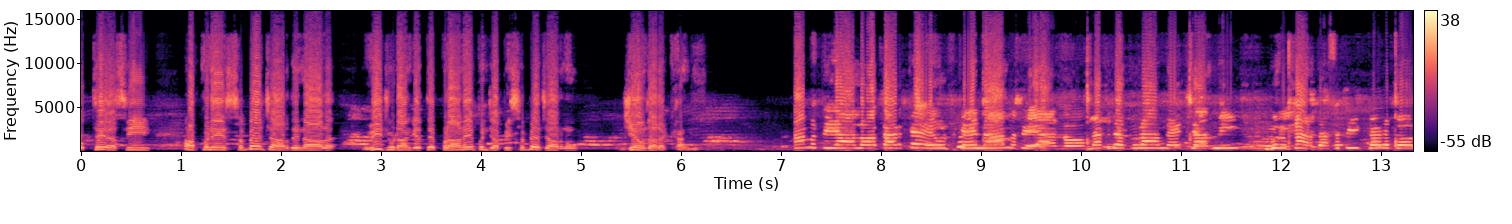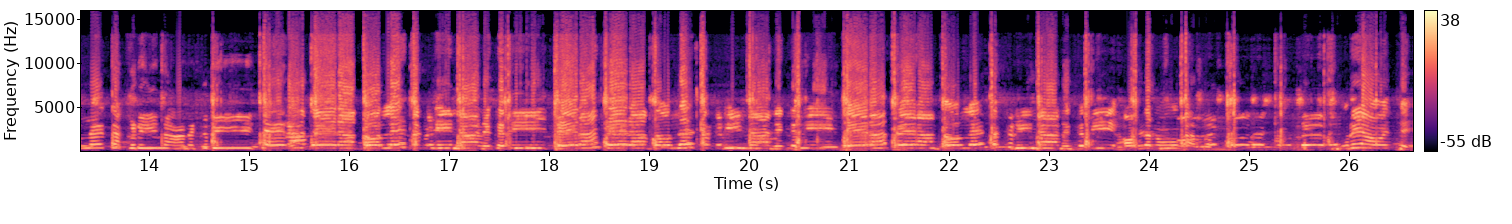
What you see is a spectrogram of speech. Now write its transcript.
ਉੱਥੇ ਅਸੀਂ ਆਪਣੇ ਸੱਭਿਆਚਾਰ ਦੇ ਨਾਲ ਵੀ ਜੁੜਾਂਗੇ ਤੇ ਪੁਰਾਣੇ ਪੰਜਾਬੀ ਸੱਭਿਆਚਾਰ ਨੂੰ ਜਿਉਂਦਾ ਰੱਖਾਂਗੇ। ਨਾਮ ਪਿਆਲੋ ਤੜਕੇ ਉੱਠ ਕੇ ਨਾਮ ਪਿਆਲੋ ਲੱਗਦਾ ਗੁਰਾਂ ਦੇ ਚਰਨੀ ਗੁਰੂ ਘਰ ਦਾ ਸਪੀਕਰ ਬੋਲੇ ਤਕੜੀ ਨਾਨਕ ਦੀ। ਤੇਰਾ ਤੇਰਾ ਬੋਲੇ ਤਕੜੀ ਨਾਨਕ ਦੀ ਤੇਰਾ ਤੇਰਾ ਬੋਲੇ ਤਕੜੀ ਨਾਨਕ ਦੀ ਤੇਰਾ ਤੇਰਾ ਬੋਲੇ ਤਕੜੀ ਨਾਨਕ ਦੀ ਉਧਰ ਨੂੰ ਕਰ ਲੋ ਆਓ ਇੱਥੇ।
